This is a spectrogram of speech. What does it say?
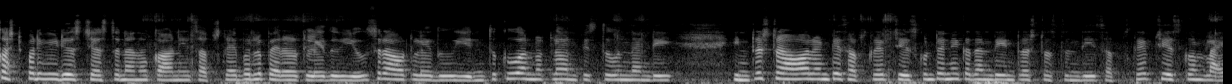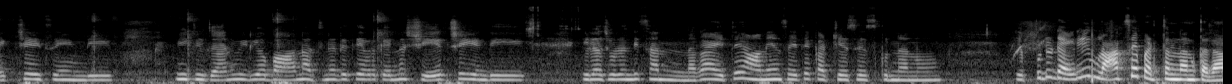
కష్టపడి వీడియోస్ చేస్తున్నాను కానీ సబ్స్క్రైబర్లు పెరగట్లేదు వ్యూస్ రావట్లేదు. ఎందుకు అన్నట్లు అనిపిస్తూ ఉందండి. ఇంట్రెస్ట్ రావాలంటే సబ్స్క్రైబ్ చేసుకుంటేనే కదండి ఇంట్రెస్ట్ వస్తుంది. సబ్స్క్రైబ్ చేసుకొని లైక్ చేసేయండి. మీకు కానీ వీడియో బాగా నచ్చినట్టయితే ఎవరికైనా షేర్ చేయండి. ఇలా చూడండి సన్నగా అయితే ఆనియన్స్ అయితే కట్ చేసేసుకున్నాను. ఎప్పుడు డైలీ వ్లాగ్సే పెడుతున్నాను కదా.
